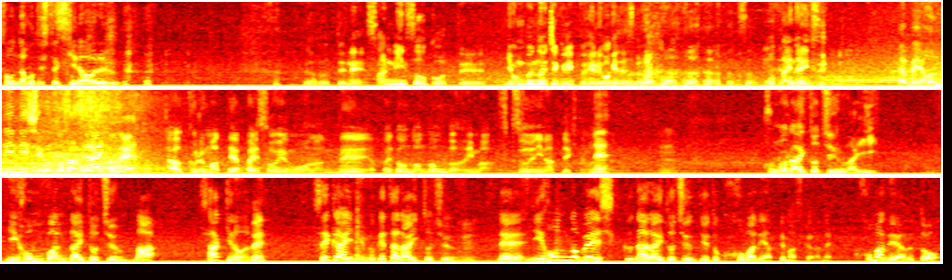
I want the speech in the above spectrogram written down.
そんなことしたら嫌われる。だってね三輪走行って4分の1グリップ減るわけですから。もったいないですよやっぱ四輪に仕事させないとね。だから車ってやっぱりそういうものなんで、うん。やっぱりどんどんどんどん今普通になってきてますね。このライトチューンはいい。日本版ライトチューン。まあさっきのはね世界に向けたライトチューン、うん。で日本のベーシックなライトチューンっていうとここまでやってますからね。ここまでやると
